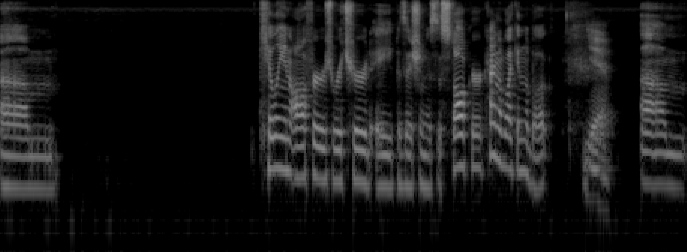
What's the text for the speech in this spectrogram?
Um, Killian offers Richard a position as the Stalker, kind of like in the book. Yeah. Um,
